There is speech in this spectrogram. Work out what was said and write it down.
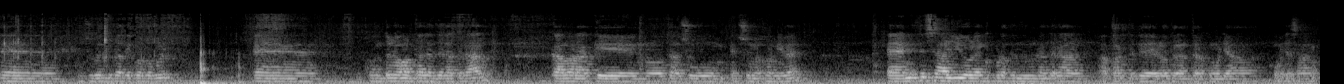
Eh, en su de Córdoba, eh, con Antonio González de lateral, cámara que no está en su, en su mejor nivel. Eh, ¿Es necesario la incorporación de un lateral aparte de los delanteros como ya, como ya sabemos?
